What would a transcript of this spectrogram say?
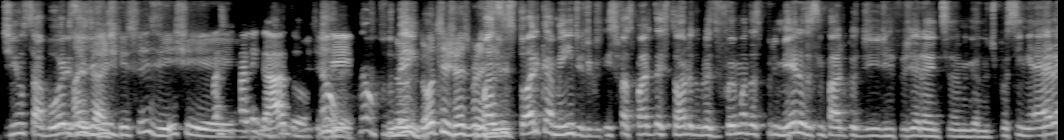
tinham sabores Mas ali. acho que isso existe. Mas tá ligado. Não, não tudo no, bem. Em outras regiões do Brasil. Mas historicamente, isso faz parte da história do Brasil. Foi uma das primeiras assim, fábricas de, de refrigerante, se não me engano. Tipo assim, era,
